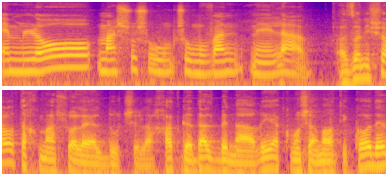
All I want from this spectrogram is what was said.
הם לא משהו שהוא, שהוא מובן מאליו. אז אני אשאל אותך משהו על הילדות שלך. את גדלת בנהריה, כמו שאמרתי קודם,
